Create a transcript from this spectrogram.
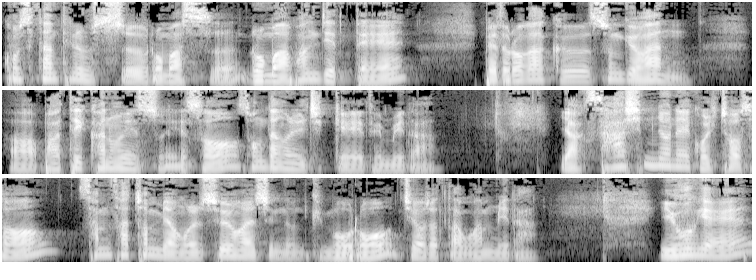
콘스탄티누스 로마스 로마 황제 때 베드로가 그 순교한 아, 바티카누에스에서 성당을 짓게 됩니다. 약 40년에 걸쳐서 3, 4천 명을 수용할 수 있는 규모로 지어졌다고 합니다. 이후에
